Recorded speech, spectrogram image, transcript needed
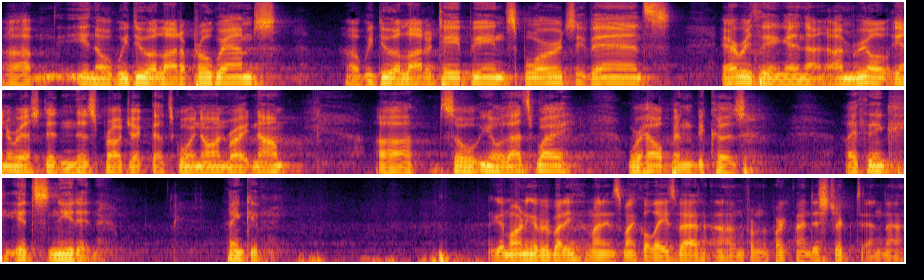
um, you know we do a lot of programs. Uh, we do a lot of taping, sports, events, everything, and I, am real interested in this project that's going on right now. Uh, so you know that's why we're helping because I think it's needed. Thank you. Good morning, everybody. My name is Michael Laisbad. I'm from the Porcupine District, and uh,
